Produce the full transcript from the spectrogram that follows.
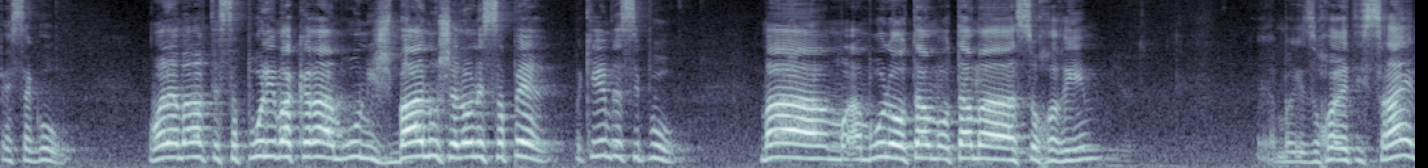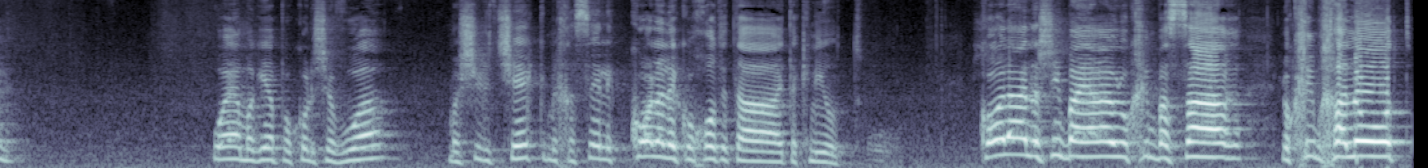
פה סגור. אומר להם, הרב, תספרו לי מה קרה. אמרו, נשבענו שלא נספר. מכירים את הסיפור. מה אמרו לו אותם, אותם הסוחרים? זוכר את ישראל? הוא היה מגיע פה כל שבוע, משאיר צ'ק, מכסה לכל הלקוחות את, ה, את הקניות. כל האנשים בעיירה היו לוקחים בשר, לוקחים חלות,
